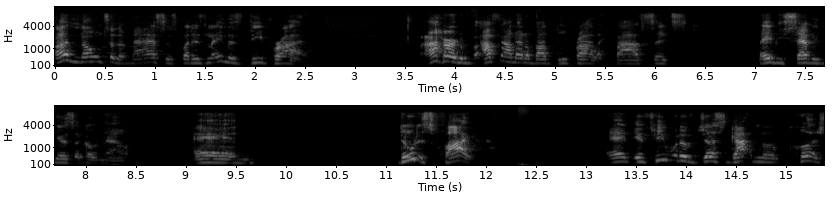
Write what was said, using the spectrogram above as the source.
unknown to the masses, but his name is D Pride. I heard, I found out about D Pride like five, six, maybe seven years ago now, and dude is fire. And if he would have just gotten a push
